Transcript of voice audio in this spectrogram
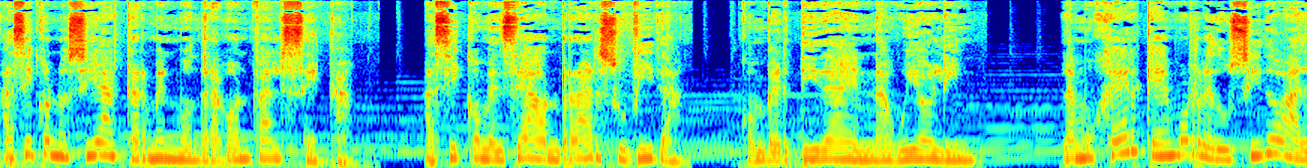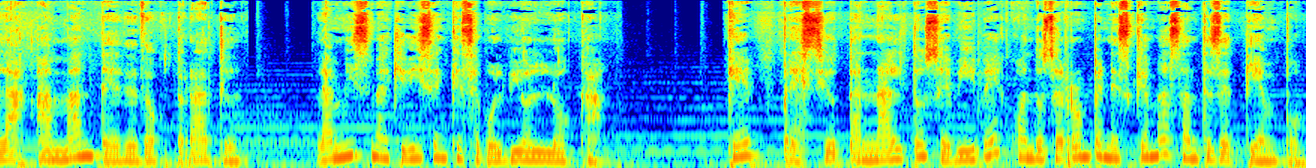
Así conocí a Carmen Mondragón Valseca. Así comencé a honrar su vida, convertida en Nahui la mujer que hemos reducido a la amante de Dr. Atl, la misma que dicen que se volvió loca, ¿Qué precio tan alto se vive cuando se rompen esquemas antes de tiempo?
